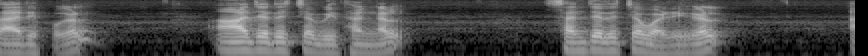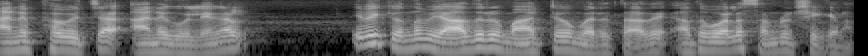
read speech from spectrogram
താരിപ്പുകൾ ആചരിച്ച വിധങ്ങൾ സഞ്ചരിച്ച വഴികൾ അനുഭവിച്ച ആനുകൂല്യങ്ങൾ ഇവയ്ക്കൊന്നും യാതൊരു മാറ്റവും വരുത്താതെ അതുപോലെ സംരക്ഷിക്കണം.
